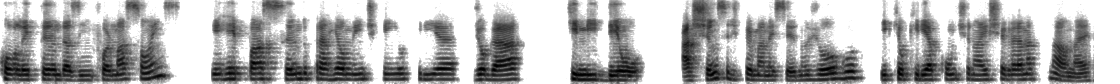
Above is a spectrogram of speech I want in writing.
coletando as informações e repassando para realmente quem eu queria jogar, que me deu a chance de permanecer no jogo e que eu queria continuar e chegar na final, né?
